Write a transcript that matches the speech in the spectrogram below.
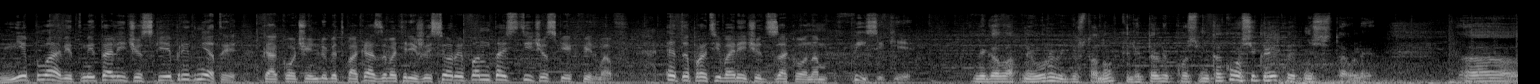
не плавит металлические предметы, как очень любят показывать режиссеры фантастических фильмов. Это противоречит законам физики. Мегаваттный уровень установки летали в космос. Никакого секрета это не составляет. А,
